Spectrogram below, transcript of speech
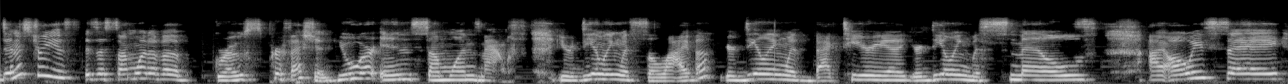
dentistry is, is a somewhat of a gross profession. You are in someone's mouth. You're dealing with saliva, you're dealing with bacteria, you're dealing with smells. I always say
